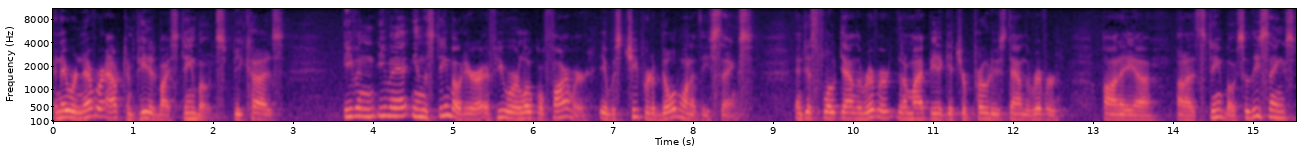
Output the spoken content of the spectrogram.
And they were never outcompeted by steamboats because even, even in the steamboat era, if you were a local farmer, it was cheaper to build one of these things and just float down the river than it might be to get your produce down the river on a, uh, on a steamboat. So these things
